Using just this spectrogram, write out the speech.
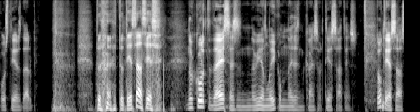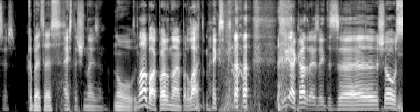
būs tiesdarbi. tu, tu tiesāsies? Nu, kur tad es? Es nevienu likumu nezinu, kā es varu tiesāties. Tu tiesāsies. Kāpēc es? Es taču nezinu. Nu... Labāk parunājam par Latviju, Meksikā. Jā, kādreiz bija tas uh, šovs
